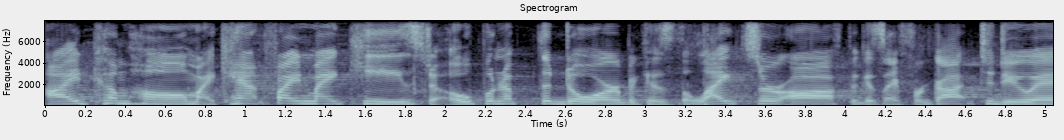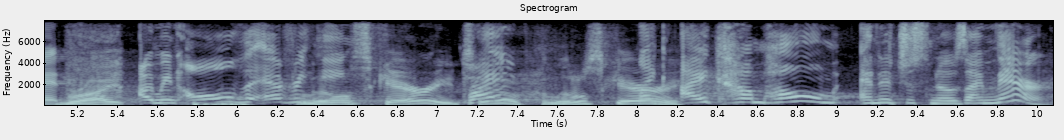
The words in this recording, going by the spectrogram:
I'd come home, I can't find my keys to open up the door because the lights are off because I forgot to do it. Right. I mean, all the everything. A little scary too, right? a little scary. Like I come home and it just knows I'm there.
